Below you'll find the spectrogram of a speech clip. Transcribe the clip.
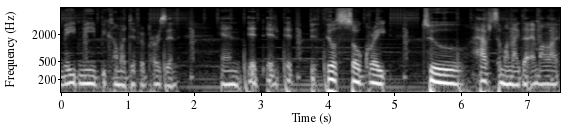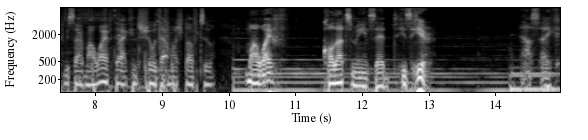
made me become a different person and it it, it, it feels so great to have someone like that in my life beside my wife that i can show that much love to my wife called out to me and said, He's here. And I was like,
